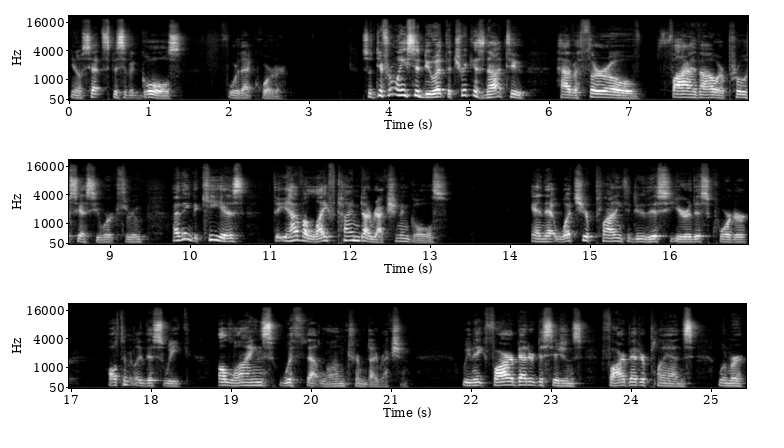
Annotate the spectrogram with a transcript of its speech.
you know, set specific goals for that quarter. So different ways to do it. The trick is not to have a thorough five hour process you work through. I think the key is that you have a lifetime direction and goals, and that what you're planning to do this year, this quarter, ultimately this week, aligns with that long term direction. We make far better decisions, far better plans when we're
